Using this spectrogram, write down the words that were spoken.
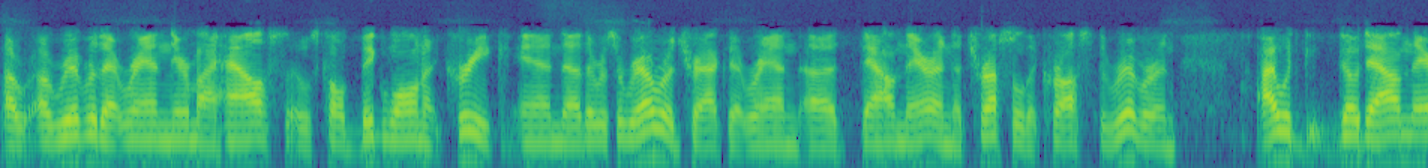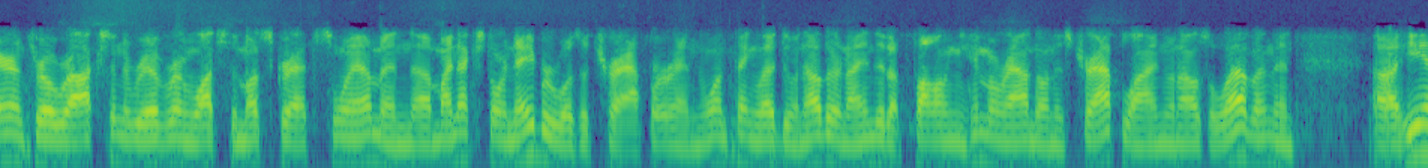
a, a river that ran near my house. It was called Big Walnut Creek, and uh, there was a railroad track that ran uh, down there, and a trestle that crossed the river. And I would go down there and throw rocks in the river and watch the muskrats swim. And uh, my next door neighbor was a trapper, and one thing led to another, and I ended up following him around on his trap line when I was 11. And uh, he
